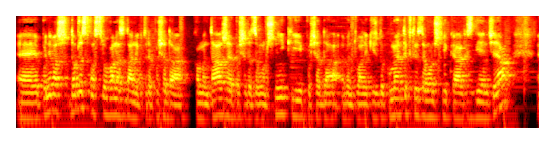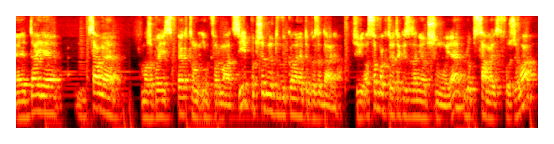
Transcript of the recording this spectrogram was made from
e, ponieważ dobrze skonstruowane zadanie, które posiada komentarze, posiada załączniki, posiada ewentualnie jakieś dokumenty w tych załącznikach, zdjęcia, e, daje całe, można powiedzieć, spektrum informacji potrzebnych do wykonania tego zadania. Czyli osoba, która takie zadanie otrzymuje lub sama je stworzyła,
